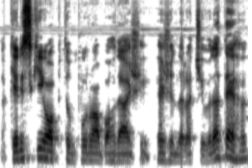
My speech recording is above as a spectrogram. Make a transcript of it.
Aqueles que optam por uma abordagem regenerativa da terra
